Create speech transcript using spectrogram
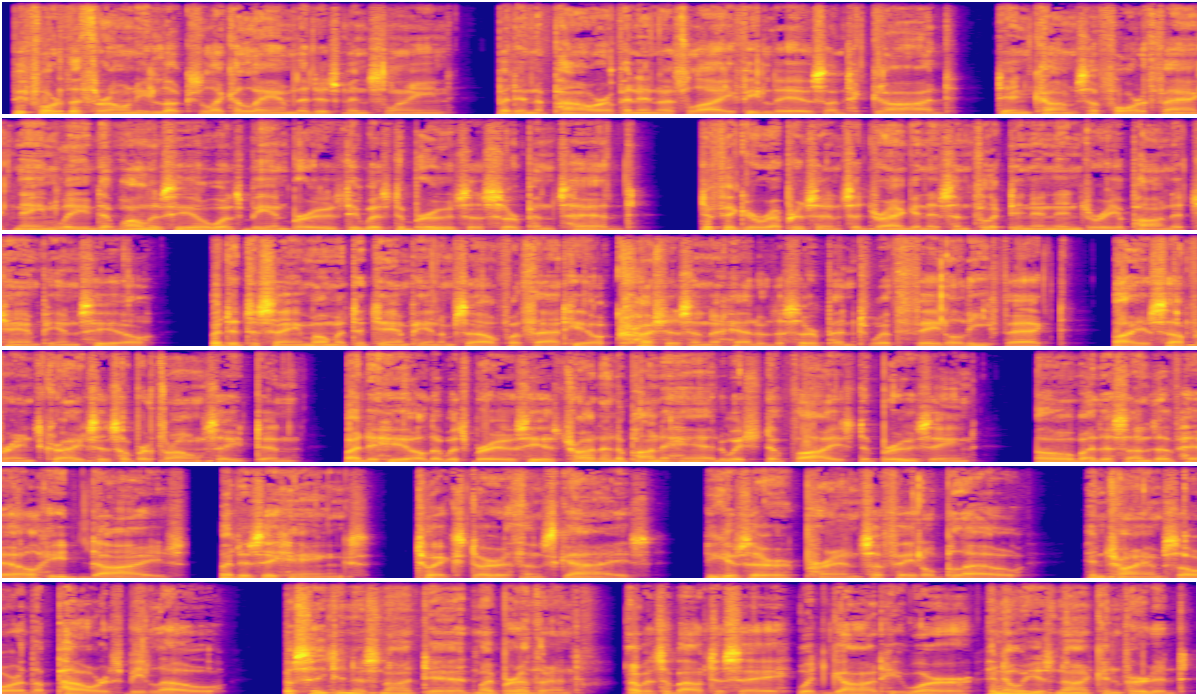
Before the throne he looks like a lamb that has been slain but in the power of an endless life he lives unto God. Then comes a fourth fact, namely, that while his heel was being bruised, he was to bruise a serpent's head. The figure represents a dragoness inflicting an injury upon the champion's heel. But at the same moment, the champion himself with that heel crushes in the head of the serpent with fatal effect. By his sufferings, Christ has overthrown Satan. By the heel that was bruised, he is trodden upon the head which defies the bruising. Oh, by the sons of hell he dies. But as he hangs twixt earth and skies, he gives their prince a fatal blow, and triumphs o'er the powers below. Though Satan is not dead, my brethren, I was about to say, would God he were, and though he is not converted,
